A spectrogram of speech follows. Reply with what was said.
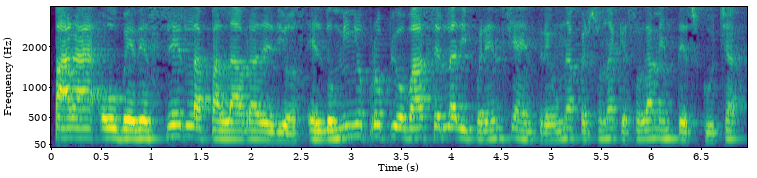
para obedecer la palabra de Dios. El dominio propio va a ser la diferencia entre una persona que solamente escucha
